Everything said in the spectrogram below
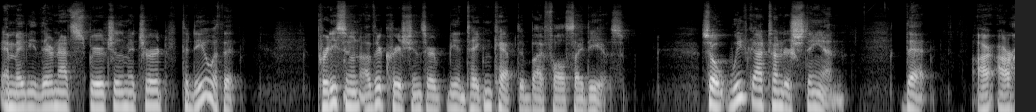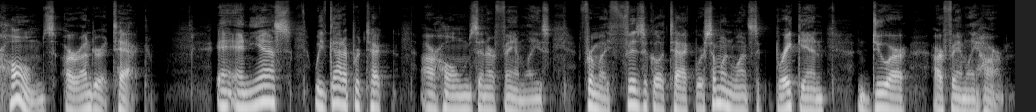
and maybe they're not spiritually matured to deal with it. Pretty soon, other Christians are being taken captive by false ideas. So we've got to understand that our, our homes are under attack. And, and yes, we've got to protect our homes and our families from a physical attack where someone wants to break in, and do our, our family harm.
